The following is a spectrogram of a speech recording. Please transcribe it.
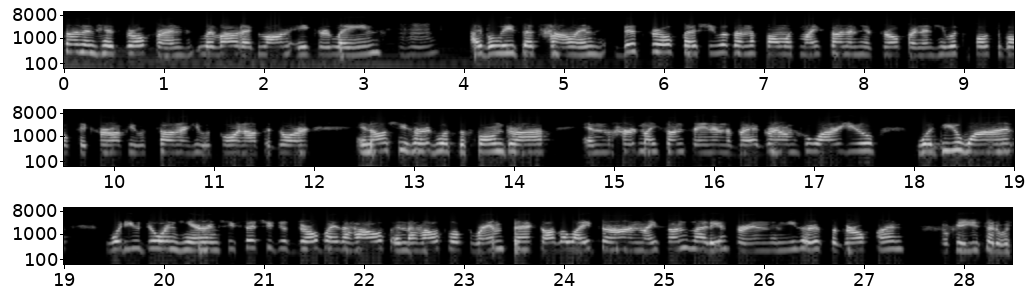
son and his girlfriend live out at Long Acre Lane. Mm-hmm. I believe that's Holland. This girl says she was on the phone with my son and his girlfriend, and he was supposed to go pick her up. He was telling her he was going out the door, and all she heard was the phone drop and heard my son saying in the background, Who are you? What do you want? What are you doing here? And she said she just drove by the house, and the house looks ransacked. All the lights are on. My son's not answering, and neither is the girlfriend. Okay, you said it was.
